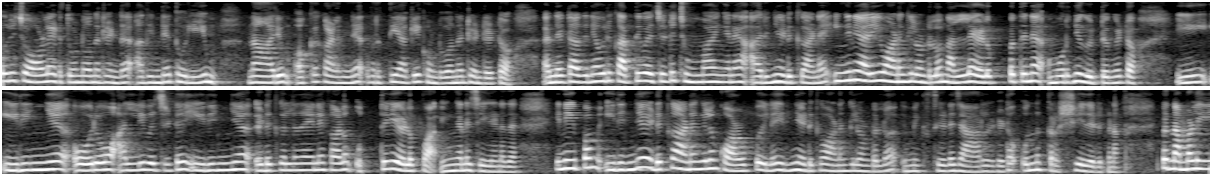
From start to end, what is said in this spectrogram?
ഒരു ചോള എടുത്തുകൊണ്ട് വന്നിട്ടുണ്ട്. അതിന്റെ തൊലിയും നാരും ഒക്കെ കളഞ്ഞ് വൃത്തിയാക്കി കൊണ്ടുവന്നിട്ടുണ്ട് കേട്ടോ. എന്നിട്ട് അതിനെ ഒരു കത്തി വെച്ചിട്ട് ചുമ്മാ ഇങ്ങനെ അരിഞ്ഞെടുക്കുകയാണ് ഇങ്ങനെ അരിയുവാണെങ്കിലുണ്ടല്ലോ നല്ല എളുപ്പത്തിന് മുറിഞ്ഞു കിട്ടും കേട്ടോ. ഈ ഇരിഞ്ഞ് ഓരോ അല്ലി വെച്ചിട്ട് ഇരിഞ്ഞ് എടുക്കുന്നതിനേക്കാളും ഒത്തിരി എളുപ്പമാണ് ഇങ്ങനെ ചെയ്യണത്. ഇനിയിപ്പം ഇരിഞ്ഞ് എടുക്കുകയാണെങ്കിലും കുഴപ്പമില്ല. ഇരിഞ്ഞ് ഉണ്ടല്ലോ മിക്സിയുടെ ജാറിലിട്ടിട്ട് ഒന്ന് ക്രഷ് ചെയ്തെടുക്കണം. ഇപ്പം നമ്മൾ ഈ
